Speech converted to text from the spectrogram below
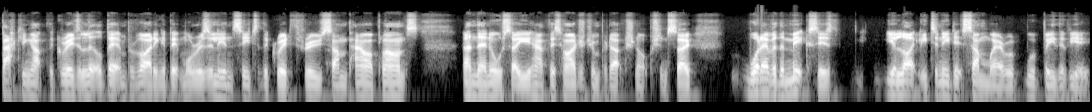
backing up the grid a little bit and providing a bit more resiliency to the grid through some power plants. And then also you have this hydrogen production option. So whatever the mix is, you're likely to need it somewhere would, would be the view.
